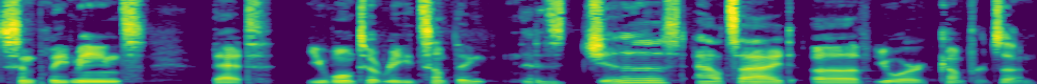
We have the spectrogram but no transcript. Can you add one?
simply means that you want to read something that is just outside of your comfort zone.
